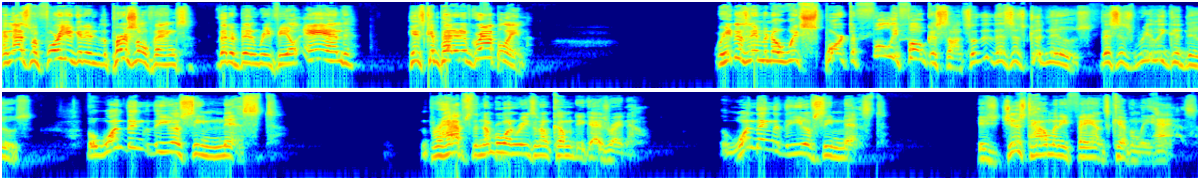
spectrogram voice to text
And that's before you get into the personal things that have been revealed and his competitive grappling. where he doesn't even know which sport to fully focus on. So th- this is good news. This is really good news. But one thing that the UFC missed, and perhaps the number one reason I'm coming to you guys right now, the one thing that the UFC missed is just how many fans Kevin Lee has.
